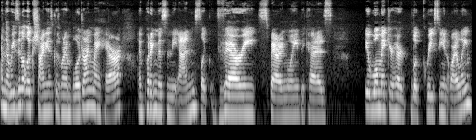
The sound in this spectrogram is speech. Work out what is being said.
And the reason it looks shiny is because when I'm blow drying my hair, I'm putting this in the ends, like very sparingly, because it will make your hair look greasy and oily.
